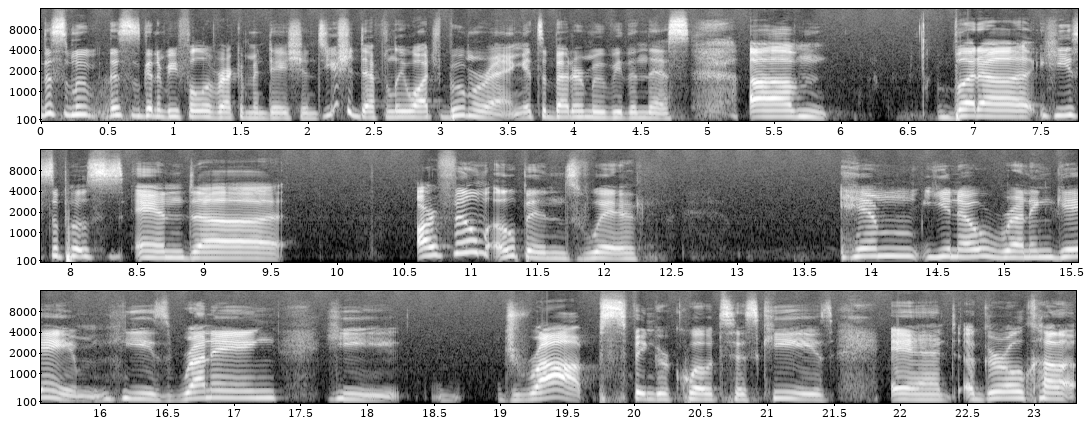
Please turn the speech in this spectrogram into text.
this movie. This is going to be full of recommendations. You should definitely watch Boomerang. It's a better movie than this. Um, but uh he's supposed and uh our film opens with him you know running game he's running he drops finger quotes his keys and a girl co-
